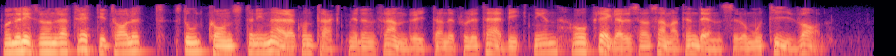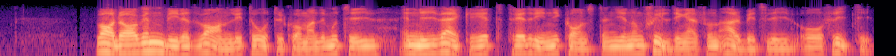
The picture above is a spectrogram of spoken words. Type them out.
Under 1930-talet stod konsten i nära kontakt med den frambrytande proletärdiktningen och präglades av samma tendenser och motivval. Vardagen blir ett vanligt och återkommande motiv. En ny verklighet träder in i konsten genom skildringar från arbetsliv och fritid.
